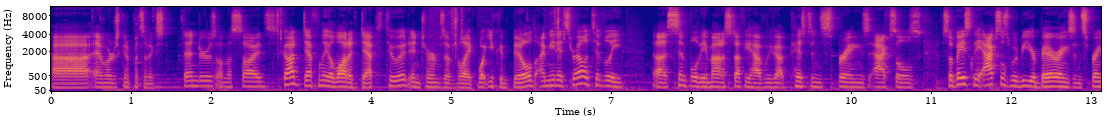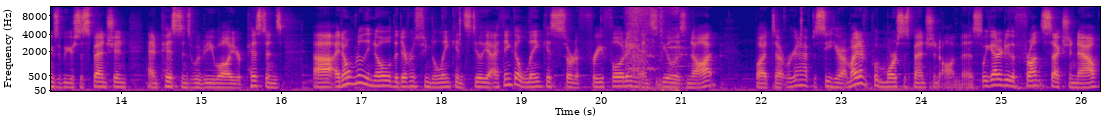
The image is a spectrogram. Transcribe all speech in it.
Uh, and we're just gonna put some extenders on the sides. It's got definitely a lot of depth to it in terms of like what you can build. I mean, it's relatively uh, simple, the amount of stuff you have. We've got pistons, springs, axles. So basically axles would be your bearings and springs would be your suspension and pistons would be, well, your pistons. Uh, I don't really know the difference between the link and steel yet. I think a link is sort of free floating and steel is not. But uh, we're going to have to see here. I might have to put more suspension on this. We got to do the front section now.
